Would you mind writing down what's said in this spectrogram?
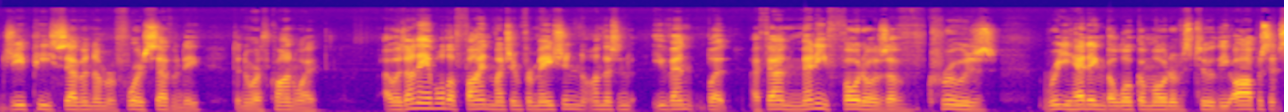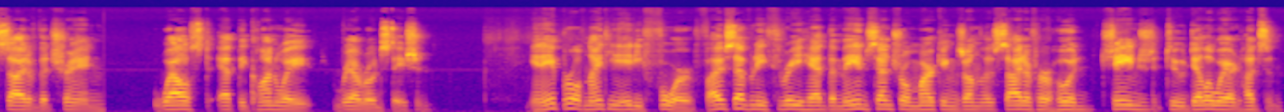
GP7 number 470 to North Conway. I was unable to find much information on this event, but I found many photos of crews reheading the locomotives to the opposite side of the train whilst at the Conway Railroad Station. In April of 1984, 573 had the Maine Central markings on the side of her hood changed to Delaware and Hudson.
